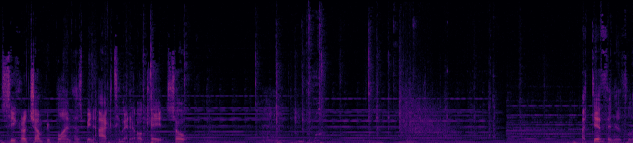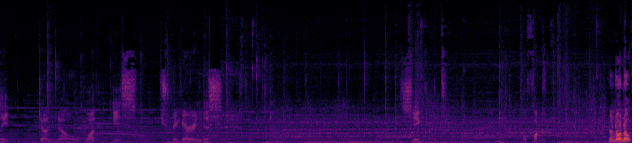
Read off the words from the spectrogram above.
secret jumping plan has been activated. Okay, so I definitely don't know what is triggering this secret. Oh fuck. No, no, no!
